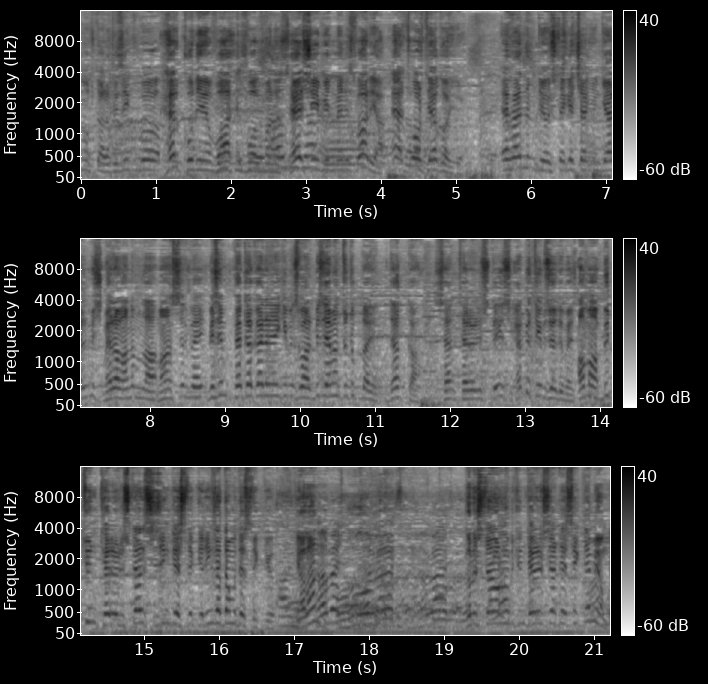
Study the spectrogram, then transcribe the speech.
Muhtarım sizin bu her konuya vakıf olmanız, her şeyi bilmeniz var ya, her ortaya koyuyor. Efendim diyor işte geçen gün gelmiş Meral Hanım'la Mansur Bey bizim PKK ile ilgimiz var biz hemen tutuklayın. Bir dakika sen terörist değilsin elbette biz ödemeyiz. Ama bütün teröristler sizin desteklediğiniz adamı destekliyor. Yalan mı? Evet, evet, evet. Kılıçdaroğlu bütün teröristler desteklemiyor mu?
